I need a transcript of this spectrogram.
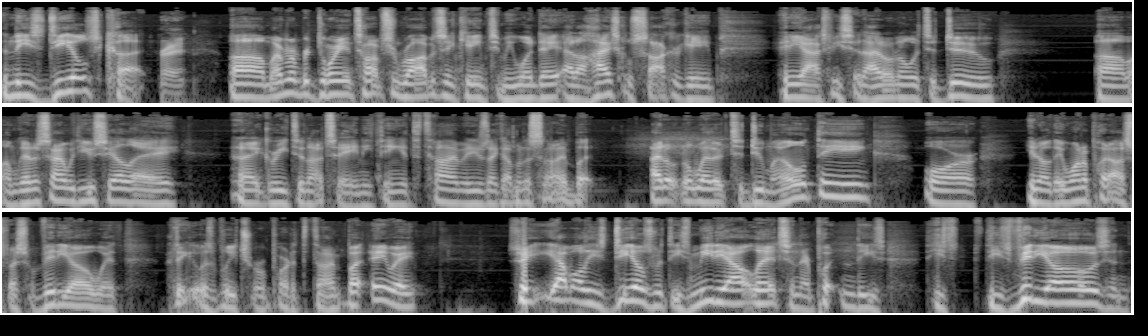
and these deals cut Right. um, I remember Dorian Thompson Robinson came to me one day at a high school soccer game, and he asked me, he said, "I don't know what to do. Um, I'm going to sign with UCLA," and I agreed to not say anything at the time. And he was like, "I'm going to sign, but I don't know whether to do my own thing or, you know, they want to put out a special video with, I think it was Bleacher Report at the time. But anyway, so you have all these deals with these media outlets, and they're putting these these these videos and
